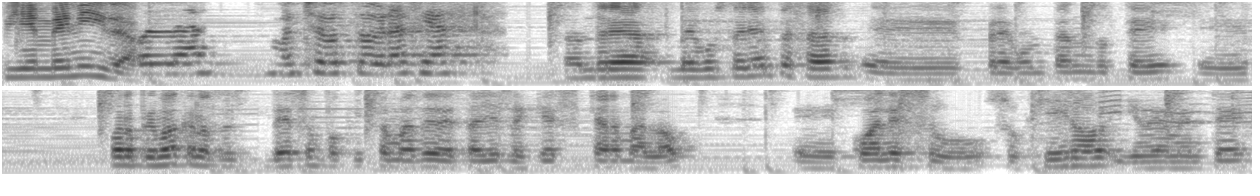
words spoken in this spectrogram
Bienvenida. Hola, mucho gusto, gracias. Andrea, me gustaría empezar eh, preguntándote, eh, bueno, primero que nos des un poquito más de detalles de qué es Karma Love, eh, cuál es su, su giro y obviamente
